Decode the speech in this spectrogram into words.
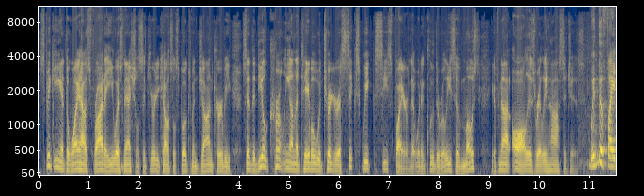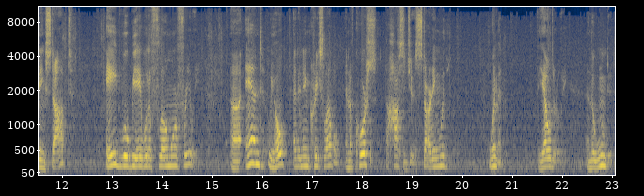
Speaking at the White House Friday, U.S. National Security Council spokesman John Kirby said the deal currently on the table would trigger a six week ceasefire that would include the release of most, if not all, Israeli hostages. With the fighting stopped, aid will be able to flow more freely uh, and we hope at an increased level. And of course, the hostages, starting with women, the elderly, and the wounded,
